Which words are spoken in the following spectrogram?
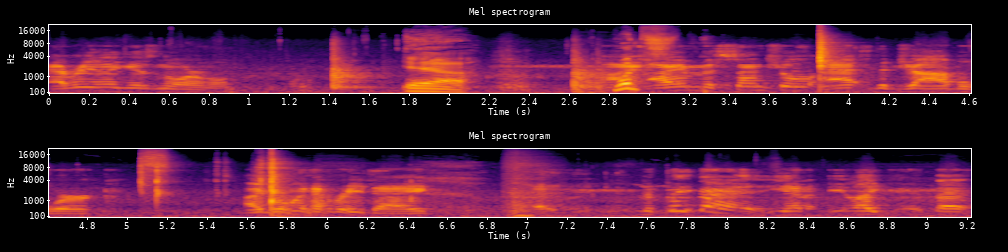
everything is normal. Yeah. I, What's- I am essential at the job work. I go in every day. The thing that you know, like that,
